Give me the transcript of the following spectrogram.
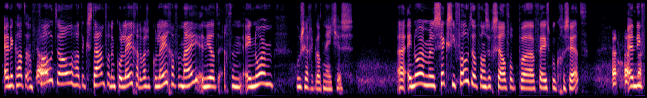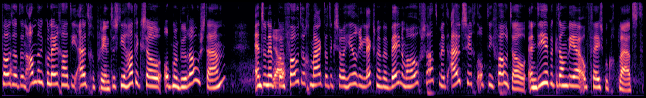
En ik had een Ja. foto had ik staan van een collega. Er was een collega van mij. En die had echt een enorm... Hoe zeg ik dat netjes? Eh enorme sexy foto van zichzelf op eh, Facebook gezet. En die foto had een andere collega had die uitgeprint. Dus die had ik zo op mijn bureau staan. En toen heb ik een foto gemaakt dat ik zo heel relaxed met mijn benen omhoog zat. Met uitzicht op die foto. En die heb ik dan weer op Facebook geplaatst.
